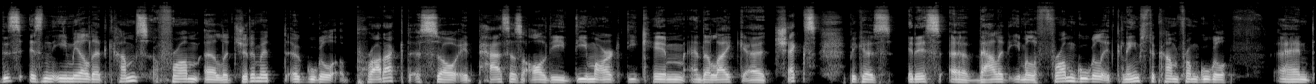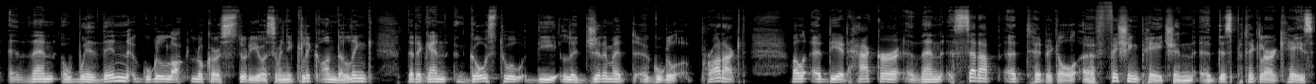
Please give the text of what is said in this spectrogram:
This is an email that comes from a legitimate uh, Google product. So it passes all the DMARC, DKIM and the like uh, checks because it is a valid email from Google. It claims to come from Google and then within Google Looker Studio. So when you click on the link that again goes to the legitimate uh, Google product, well, uh, the attacker then set up a typical uh, phishing page in this particular case,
